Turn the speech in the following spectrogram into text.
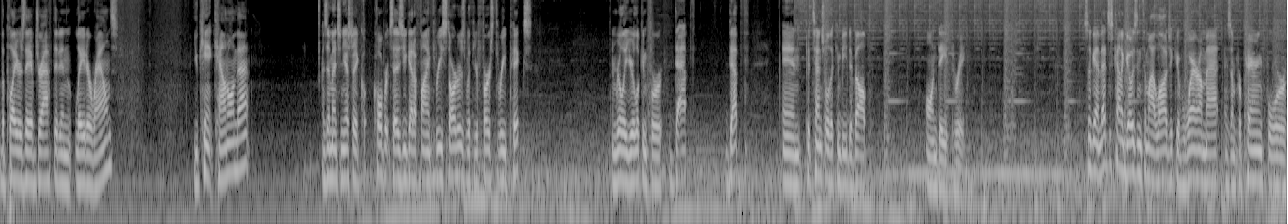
the players they have drafted in later rounds. You can't count on that. As I mentioned yesterday, Colbert says you got to find three starters with your first three picks. And really, you're looking for depth, depth, and potential that can be developed on day three. So, again, that just kind of goes into my logic of where I'm at as I'm preparing for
